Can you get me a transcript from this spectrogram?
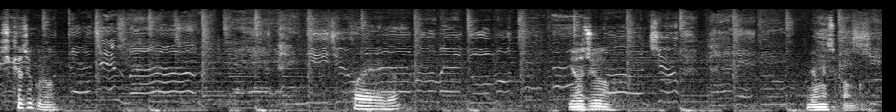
시켜줘 그럼. 뭘 일이요? 여주 명예서 광고.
